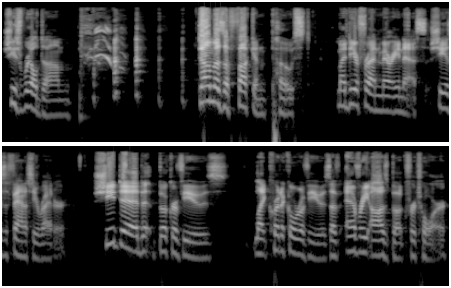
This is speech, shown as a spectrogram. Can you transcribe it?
She's real dumb. dumb as a fucking post. My dear friend Mari Ness, she is a fantasy writer. She did book reviews, like critical reviews, of every Oz book for Tor.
